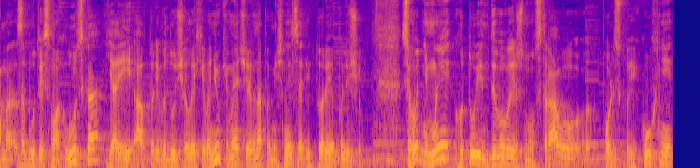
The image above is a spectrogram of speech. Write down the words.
Програма Забутий смак Луцька. Я її автор і ведучий Олег Іванюк і моя чарівна помічниця Вікторія Поліщук. Сьогодні ми готуємо дивовижну страву польської кухні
